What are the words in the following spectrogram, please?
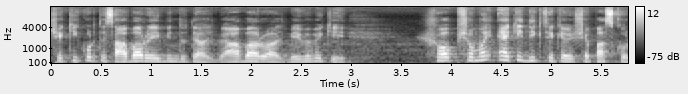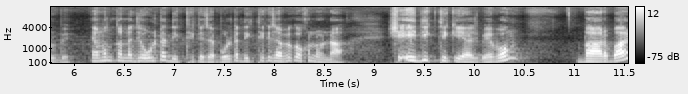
সে কী করতেছে, আবারও এই বিন্দুতে আসবে, আবারও আসবে। এইভাবে কি? সব সময় একই দিক থেকে সে পাস করবে। এমন তো না যে উল্টা দিক থেকে যাবে, উল্টা দিক থেকে যাবে কখনো না। সে এই দিক থেকেই আসবে এবং বারবার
